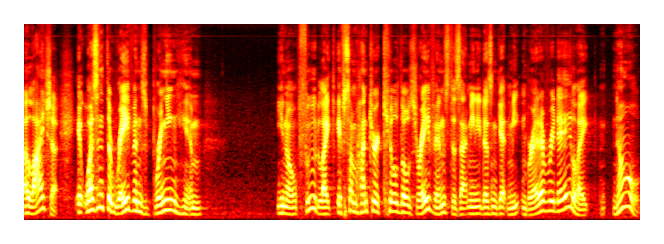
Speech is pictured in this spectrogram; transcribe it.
Elijah. It wasn't the ravens bringing him, you know, food. Like, if some hunter killed those ravens, does that mean he doesn't get meat and bread every day? Like, no.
